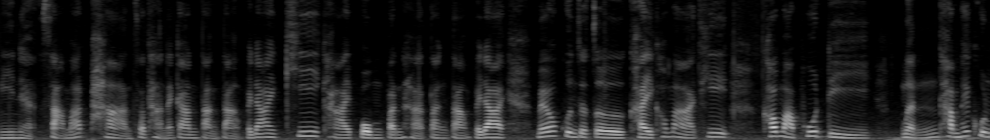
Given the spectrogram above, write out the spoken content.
มีนเนี่ยสามารถผ่านสถานการณ์ต่างๆ ไปได้ขี้คายปมปัญหาต่างๆ ไปได้ ไม่ว่าคุณจะเจอใครเข้ามาที่เข้ามาพูดดี เหมือนทำให้คุณ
